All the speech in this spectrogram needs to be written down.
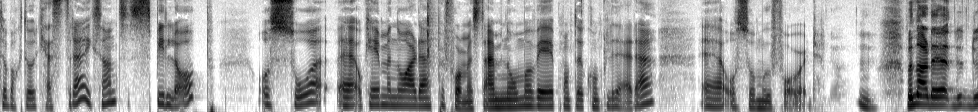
Tilbake til orkesteret, ikke sant. Spille opp. Og så eh, OK, men nå er det performance time. Nå må vi på en måte konkludere, eh, og så move forward. Mm. Men er det, du, du,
